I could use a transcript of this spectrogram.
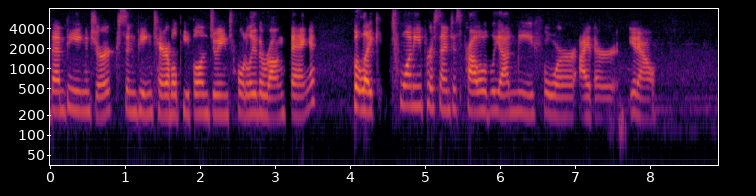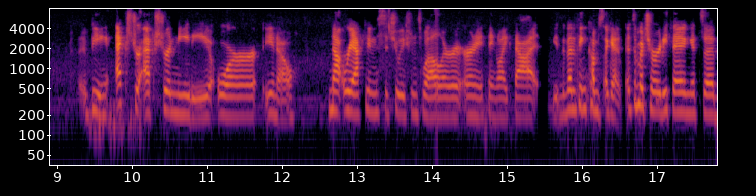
them being jerks and being terrible people and doing totally the wrong thing but like 20% is probably on me for either, you know, being extra, extra needy or, you know, not reacting to situations well or, or anything like that. That I think comes again, it's a maturity thing. It's a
